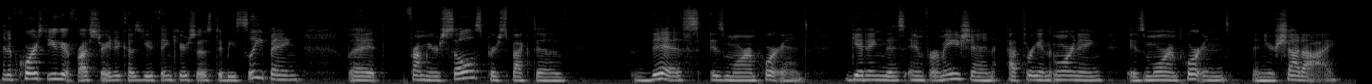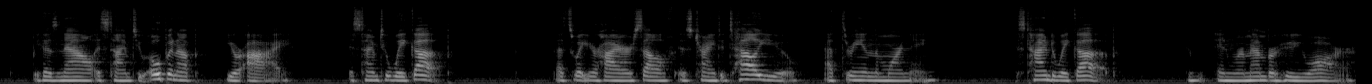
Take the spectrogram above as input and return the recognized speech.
And of course, you get frustrated because you think you're supposed to be sleeping, but from your soul's perspective, this is more important. Getting this information at three in the morning is more important than your shut eye because now it's time to open up your eye. It's time to wake up. That's what your higher self is trying to tell you at three in the morning. It's time to wake up and, and remember who you are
